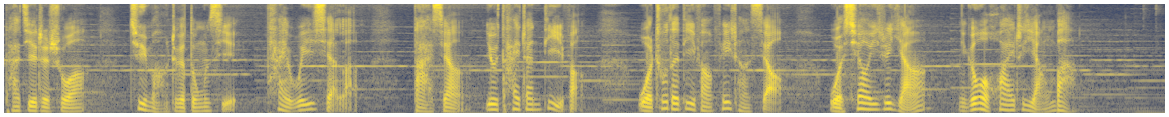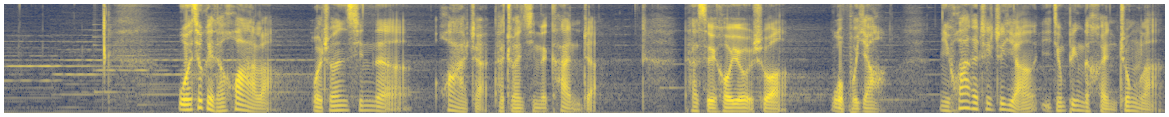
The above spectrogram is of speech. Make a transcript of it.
他接着说：“巨蟒这个东西太危险了，大象又太占地方。我住的地方非常小，我需要一只羊，你给我画一只羊吧。”我就给他画了。我专心的画着，他专心的看着。他随后又说：“我不要，你画的这只羊已经病得很重了，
